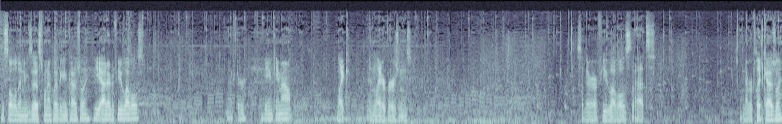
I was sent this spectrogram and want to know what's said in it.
this level didn't exist when I played the game casually. He added a few levels after the game came out. Like, in later versions. So there are a few levels that I never played casually.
